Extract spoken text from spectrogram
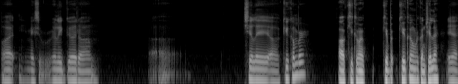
but he makes it really good um uh chile uh cucumber Oh, cucumber cucumber, cucumber con chile? yeah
